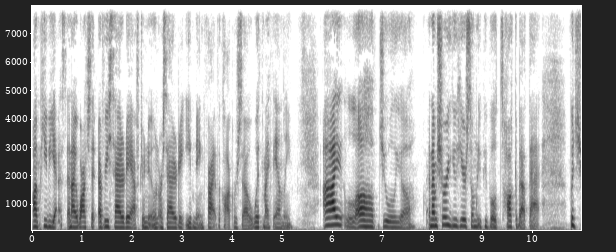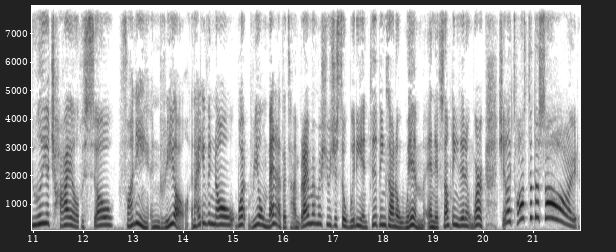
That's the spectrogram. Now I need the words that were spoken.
on PBS. And I watched it every Saturday afternoon or Saturday evening, five o'clock or so, with my family. I love Julia. And I'm sure you hear so many people talk about that. But Julia Child was so funny and real. And I didn't even know what real meant at the time. But I remember she was just so witty and did things on a whim. And if something didn't work, she like tossed it aside.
